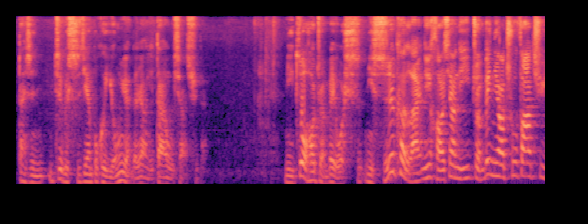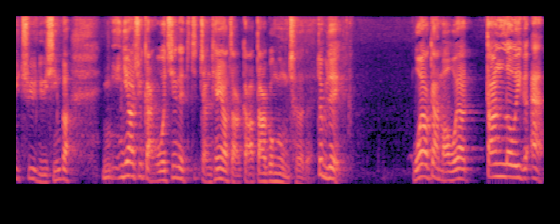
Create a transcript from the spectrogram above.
但是这个时间不会永远的让你耽误下去的。你做好准备，我时你时刻来，你好像你准备你要出发去去旅行吧，你你要去赶，我现在整天要找搭搭公共车的，对不对？我要干嘛？我要 download 一个 app，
